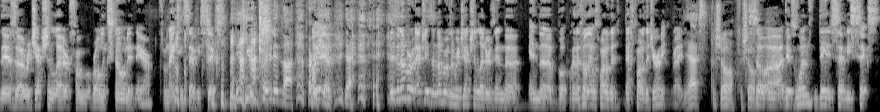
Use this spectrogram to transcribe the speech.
There's a rejection letter from Rolling Stone in there from 1976. you included that. Very Oh, yeah. Yeah. there's a number, actually, there's a number of the rejection letters in the in the book because I felt that was part of the that's part of the journey, right? yes. For sure, for sure. So uh, there's one dated 76,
